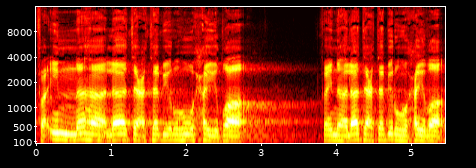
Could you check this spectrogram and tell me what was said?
فإنها لا تعتبره حيضا فإنها لا تعتبره حيضا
